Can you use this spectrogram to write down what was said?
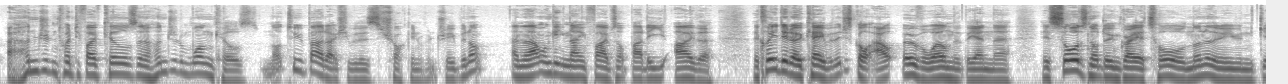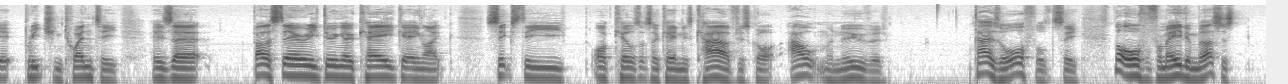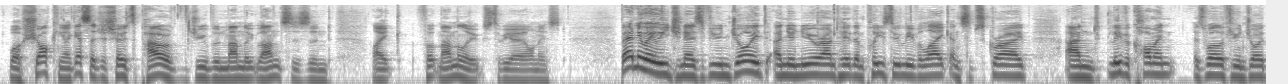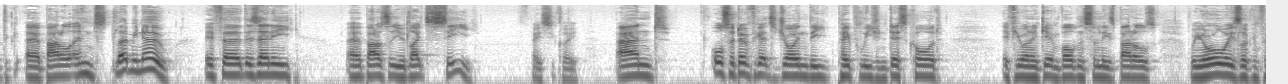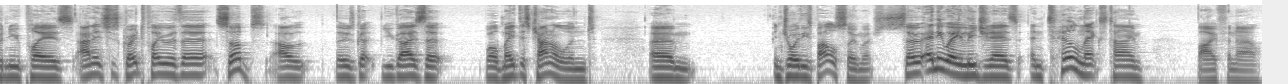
125 kills and 101 kills, not too bad actually with his shock infantry, but not and that one getting 95 is not bad e either. They clearly did okay, but they just got out overwhelmed at the end there. His sword's not doing great at all. None of them even get breaching 20. His uh, doing okay, getting like 60 odd kills. That's okay. And his Cav just got outmaneuvered. That is awful to see. Not awful from Aiden, but that's just well shocking. I guess that just shows the power of the Jubilant Mamluk Lancers and like foot Mamelukes, to be honest. But anyway, Legionnaires, if you enjoyed and you're new around here, then please do leave a like and subscribe and leave a comment as well if you enjoyed the uh, battle and let me know if uh, there's any uh, battles that you'd like to see, basically. And also, don't forget to join the Papal Legion Discord if you want to get involved in some of these battles. We are always looking for new players, and it's just great to play with uh, subs. I'll, those you guys that well made this channel and um, enjoy these battles so much. So anyway, Legionnaires, until next time, bye for now.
